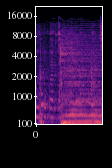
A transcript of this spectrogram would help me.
untuk warga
